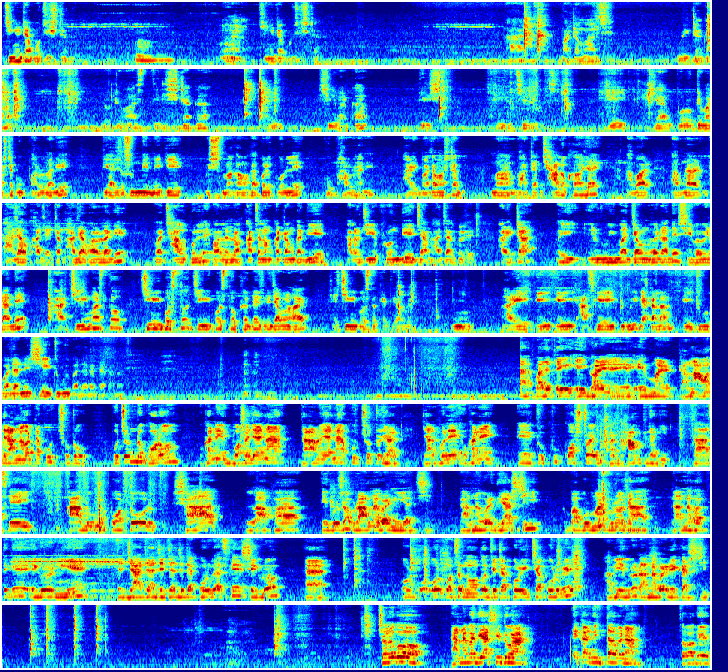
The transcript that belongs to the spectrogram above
চিংড়িটা পঁচিশ টাকা। চিংড়িটা পঁচিশ টাকা। আর বাটা মাছ কুড়ি টাকা লোটে মাছ তিরিশ টাকা এই সিলভার কাপ তিরিশ টাকা। এই হচ্ছে মাছ। এই লোটে মাছটা খুব ভালো লাগে। পেঁয়াজ রসুন দিয়ে মেখে বেশ মাখা মাখা করে করলে খুব ভালো লাগে। আর এই বাটা মাছটা বাটার ঝালও খাওয়া যায়। আবার আপনার ভাজাও খাওয়া যায়। এটা ভাজা ভালো লাগে, বা ঝাল করলে ভালো কাঁচা লঙ্কা টঙ্কা দিয়ে, কালো জিরে ফোড়ন দিয়ে যা ভাজা করে, আর এটা ওই রুই মাছ যেমনভাবে রাঁধে সেভাবে রাঁধে। আর চিংড়ি মাছ তো, চিংড়ি পোস্ত চিংড়ি পোস্ত খেতে যেমন হয়, সেই চিংড়ি পোস্ত খেতে হবে। হুম। আর এই এই এই আজকে এইটুকুই দেখালাম, এইটুকু বাজার নিয়ে এসেছি, এইটুকুই বাজারে দেখালাম। হ্যাঁ বাজারটা এই এই ঘরে মানে রান্না, আমাদের রান্নাঘরটা খুব ছোট। প্রচণ্ড গরম, ওখানে বসা যায় না, দাঁড়ানো যায় না, খুব ছোট্ট ঝাড়। যার ফলে ওখানে একটু খুব কষ্ট হয় ঘামতে থাকি। তা আজকে এই আলু, পটল, শাক, লাফা, এগুলো সব রান্নাঘরে নিয়ে যাচ্ছি। রান্নাঘরে দিয়ে আসছি, বাবুর মা এগুলো সা- রান্নাঘর থেকে এগুলো নিয়ে যা যা, যেটা যেটা করবে আজকে, সেগুলো হ্যাঁ ওর ওর পছন্দ মতো যেটা করে ইচ্ছা করবে আমি এগুলো রান্না করে রেখে আসছি। চলো গো রান্না করে দিয়ে আসছি তোমার। একা নিতে হবে না। তোমাকে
